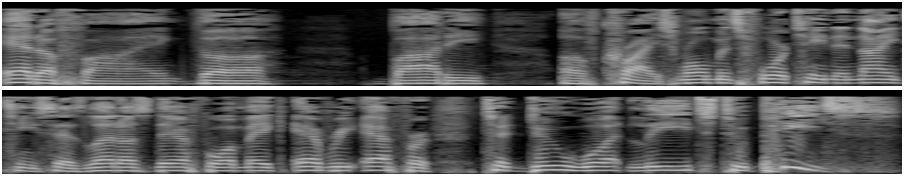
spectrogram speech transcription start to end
edifying the body of Christ. Romans 14 and 19 says, let us therefore make every effort to do what leads to peace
